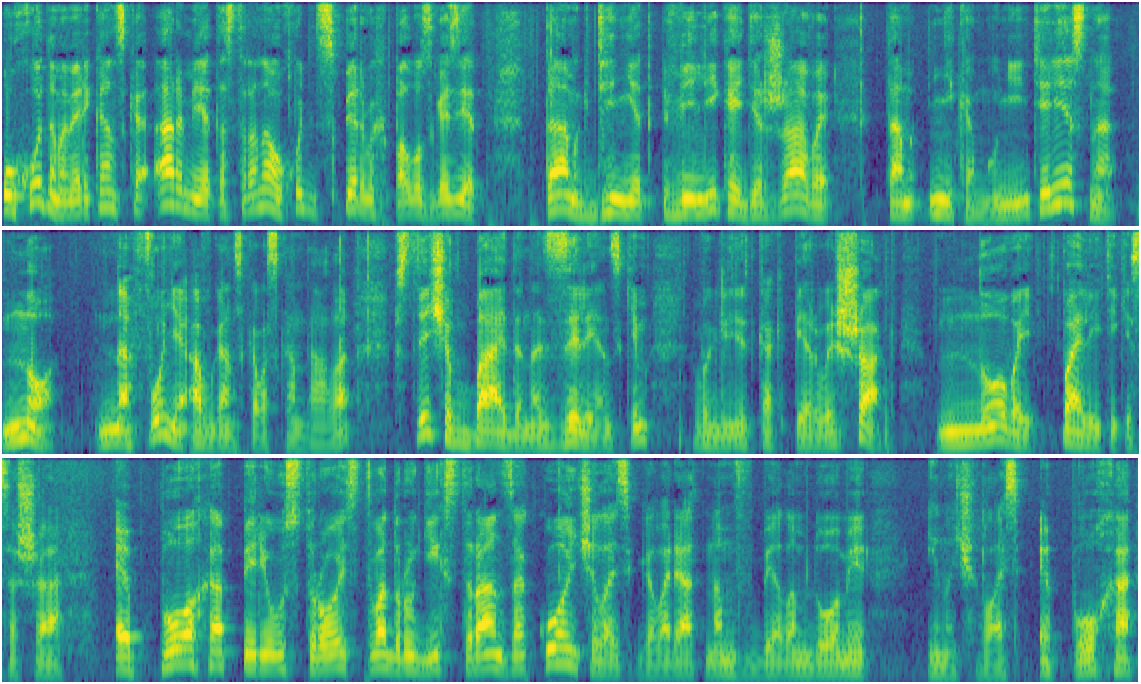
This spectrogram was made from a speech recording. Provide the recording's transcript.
уходом американской армии эта страна уходит с первых полос газет. Там, где нет великой державы, там никому не интересно. Но на фоне афганского скандала встреча Байдена с Зеленским выглядит как первый шаг новой политики США. Эпоха переустройства других стран закончилась, говорят нам в Белом доме, и началась эпоха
